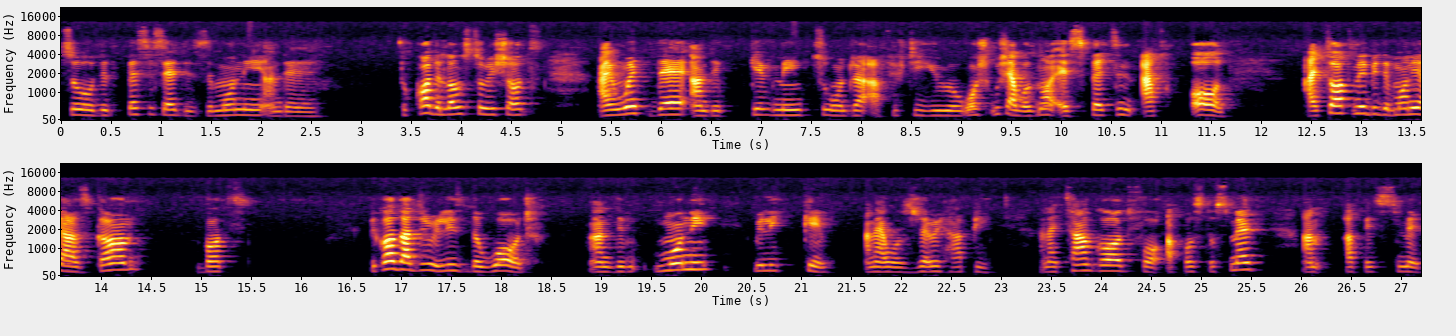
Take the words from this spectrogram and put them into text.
So the person said it's the money and the, to cut the long story short, I went there and they gave me 250 euro, which, which I was not expecting at all. I thought maybe the money has gone, but because that didn't release the word and the money really came and I was very happy. And I thank God for Apostle Smith and Ape Smith.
